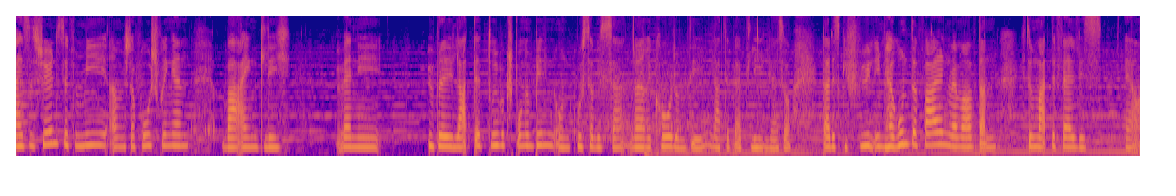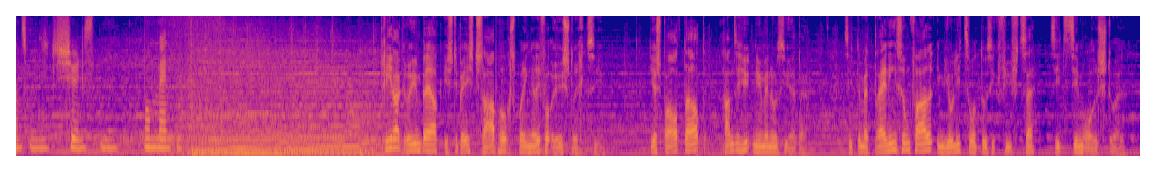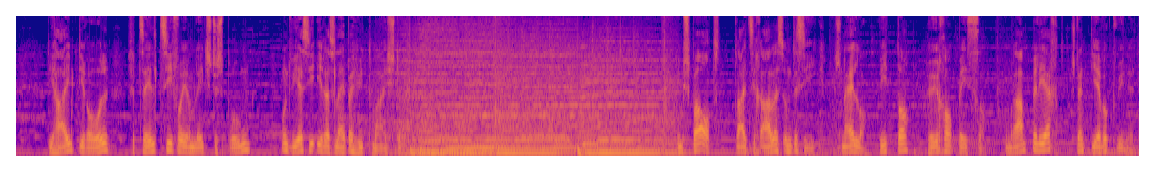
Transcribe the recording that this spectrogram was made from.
Also das Schönste für mich am Stabhochspringen war eigentlich, wenn ich über die Latte drüber gesprungen bin und gewusst habe, es ist ein neuer Rekord und die Latte bleibt liegen. Also da das Gefühl im Herunterfallen, wenn man dann Richtung Matte fällt, ist ja, eines von den schönsten Momenten. Kira Grünberg ist die beste Stabhochspringerin von Österreich. Diese Sportart kann sie heute nicht mehr ausüben. Seit einem Trainingsunfall im Juli 2015 sitzt sie im Rollstuhl. Die Heim Tirol erzählt sie von ihrem letzten Sprung und wie sie ihr Leben heute meistert. Im Sport dreht sich alles um den Sieg. Schneller, weiter, höher, besser. Im Rampenlicht stehen die, die gewinnen.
